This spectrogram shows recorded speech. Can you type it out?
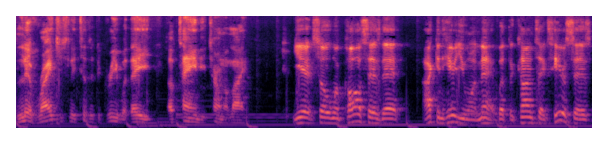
live righteously to the degree where they obtained eternal life. Yeah. So when Paul says that, I can hear you on that, but the context here says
